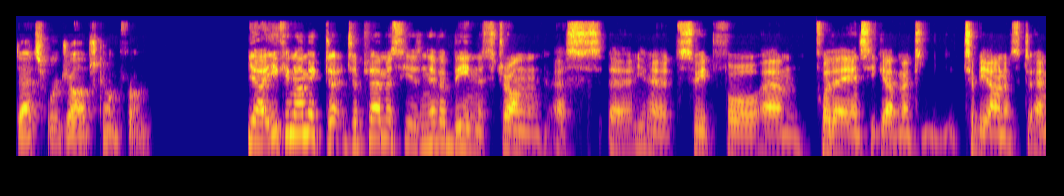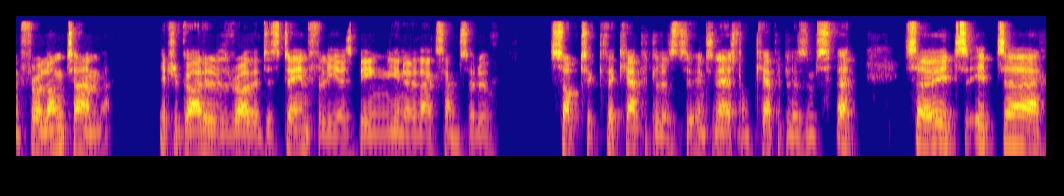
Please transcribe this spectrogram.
that's where jobs come from. Yeah, economic d- diplomacy has never been a strong, uh, uh, you know, suite for um, for the ANC government, to be honest. And for a long time, it regarded it rather disdainfully as being, you know, like some sort of sop to the capitalists, international capitalism. So, so it's it uh,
